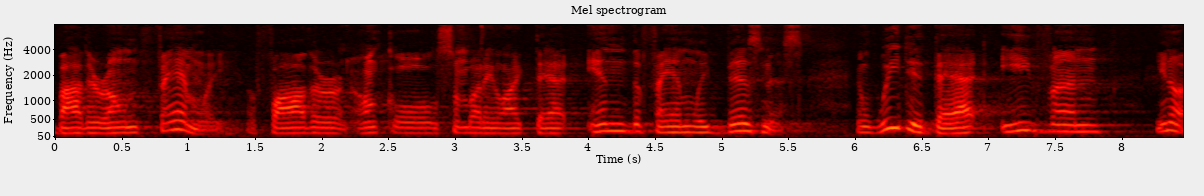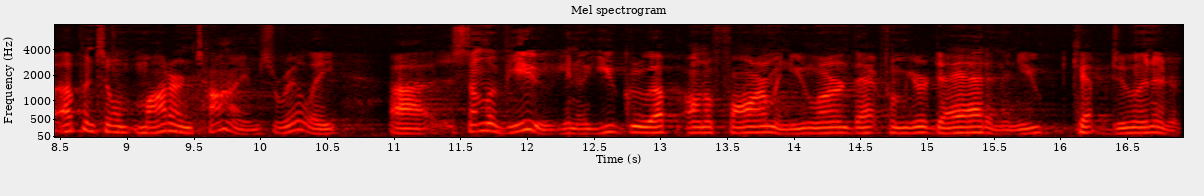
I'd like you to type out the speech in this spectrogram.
by their own family, a father, an uncle, somebody like that, in the family business. And we did that even, you know, up until modern times, really. Uh, some of you, you know, you grew up on a farm and you learned that from your dad, and then you kept doing it, or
